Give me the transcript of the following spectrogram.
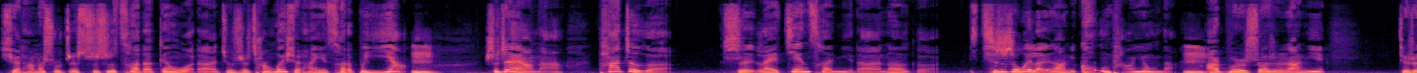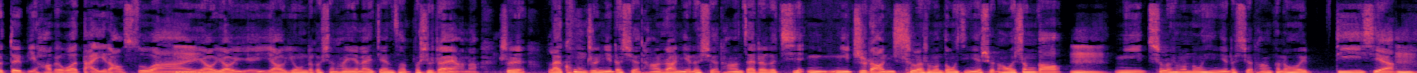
血糖的数值实时测的跟我的就是常规血糖仪测的不一样？嗯。是这样的啊，它这个是来监测你的那个，其实是为了让你控糖用的，嗯。而不是说是让你。就是对比，好比我打胰岛素啊，嗯。要要要用这个血糖仪来监测，不是这样的，是来控制你的血糖，让你的血糖在这个期，你你知道你吃了什么东西，你的血糖会升高，嗯。你吃了什么东西，你的血糖可能会低一些，嗯。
